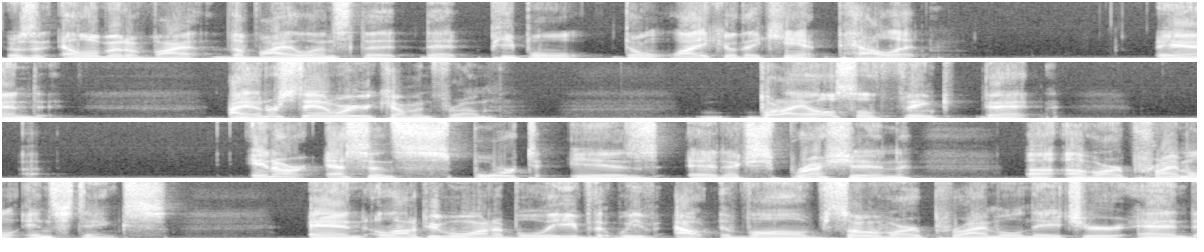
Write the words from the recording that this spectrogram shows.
there's an element of vi- the violence that that people don't like or they can't palate, and I understand where you're coming from, but I also think that. Uh, in our essence, sport is an expression uh, of our primal instincts. And a lot of people want to believe that we've out evolved some of our primal nature. And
